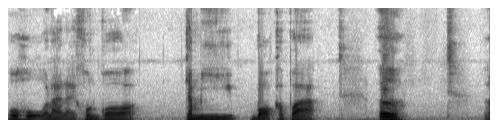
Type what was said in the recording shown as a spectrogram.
โอ้โห หลายๆ คนก็จะมีบอกครับว่า เอออ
